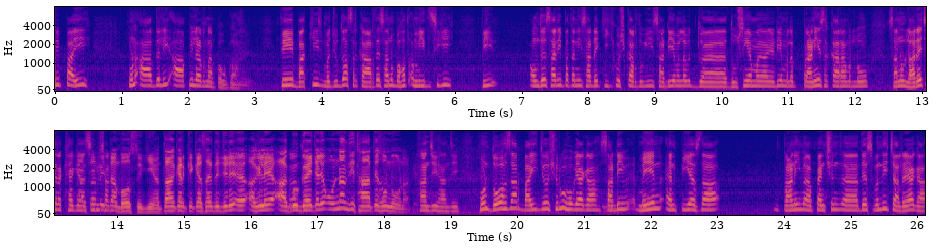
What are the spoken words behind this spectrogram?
ਵੀ ਭਾਈ ਹੁਣ ਆਪ ਦੇ ਲਈ ਆਪ ਹੀ ਲੜਨਾ ਪਊਗਾ। ਤੇ ਬਾਕੀ ਮੌਜੂਦਾ ਸਰਕਾਰ ਤੇ ਸਾਨੂੰ ਬਹੁਤ ਉਮੀਦ ਸੀਗੀ ਵੀ ਆਉਂਦੇ ਸਾਰੀ ਪਤਾ ਨਹੀਂ ਸਾਡੇ ਕੀ ਕੁਝ ਕਰ ਦੂਗੀ ਸਾਡੀ ਮਤਲਬ ਦੂਸਰੀਆਂ ਜਿਹੜੀਆਂ ਮਤਲਬ ਪੁਰਾਣੀਆਂ ਸਰਕਾਰਾਂ ਵੱਲੋਂ ਸਾਨੂੰ ਲਾਰੇ 'ਚ ਰੱਖਿਆ ਗਿਆ ਸੀ ਸਾਡਾ ਬਹੁਤ ਸੀਗੀਆਂ ਤਾਂ ਕਰਕੇ ਕਹਿ ਸਕਦੇ ਜਿਹੜੇ ਅਗਲੇ ਆਗੂ ਗਏ ਚਲੇ ਉਹਨਾਂ ਦੀ ਥਾਂ ਤੇ ਤੁਹਾਨੂੰ ਆਉਣਾ ਪਿਆ। ਹਾਂਜੀ ਹਾਂਜੀ। ਹੁਣ 2022 ਜੋ ਸ਼ੁਰੂ ਹੋ ਗਿਆਗਾ ਸਾਡੀ ਮੇਨ ਐਨਪੀਐਸ ਦਾ ਪੁਰਾਣੀ ਪੈਨਸ਼ਨ ਦੇ ਸੰਬੰਧੀ ਚੱਲ ਰਿਹਾਗਾ।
